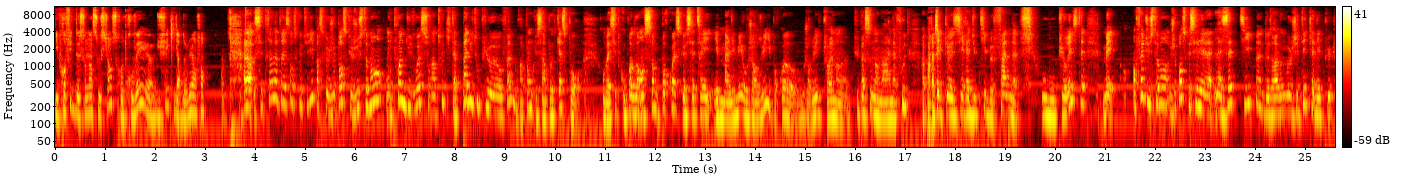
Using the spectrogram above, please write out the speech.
Il profite de son insouciance retrouvée euh, du fait qu'il est redevenu enfant. Alors, c'est très intéressant ce que tu dis parce que je pense que justement, on pointe du doigt sur un truc qui t'a pas du tout plu aux fans. Rappelons que c'est un podcast pour, on va essayer de comprendre ensemble pourquoi est-ce que cette série est mal aimée aujourd'hui et pourquoi aujourd'hui plus rien, a- plus personne n'en a rien à foutre, à part quelques irréductibles fans ou puristes. Mais en fait, justement, je pense que c'est la, la Z-Team de Dragon Ball GT qui a déplu.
